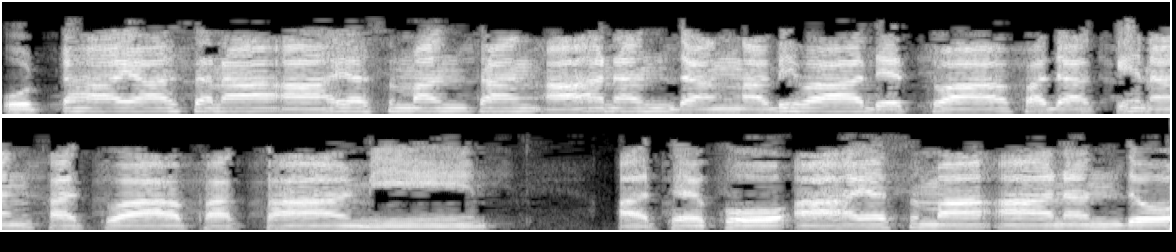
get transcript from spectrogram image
උට්ඨායාසනා ආයස්මන්තං ආනන්දං අභිවාදෙත්වා පදක්ඛිනං කତ୍වා පක්ඛාමි. අතකෝ ආයස්මා ආනන්දෝ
